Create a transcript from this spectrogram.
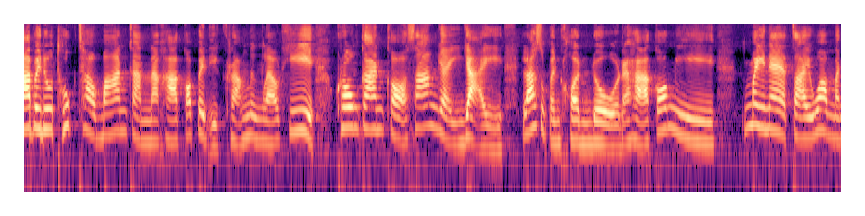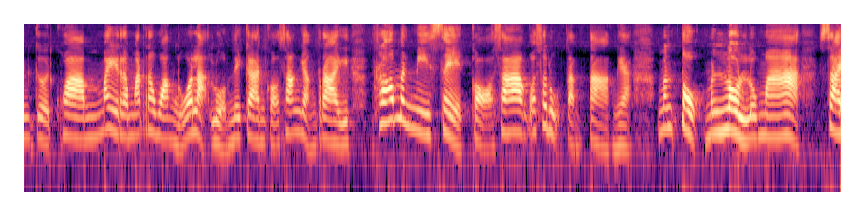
าไปดูทุกชาวบ้านกันนะคะ ก็เป็นอีกครั้งหนึ่งแล้วที่โครงการก่อสร้างใหญ่ๆ ล่าสุดเป็นคอนโดนะคะ ก็มีไม่แน่ใจว่ามันเกิดความไม่ระมัดระวังหรือว่าหละหลวมในการก่อสร้างอย่างไร เพราะมันมีเศษก่อสร้างวัสดุต่างๆเนี่ยมันตกมันหล่นลงมา ใส่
